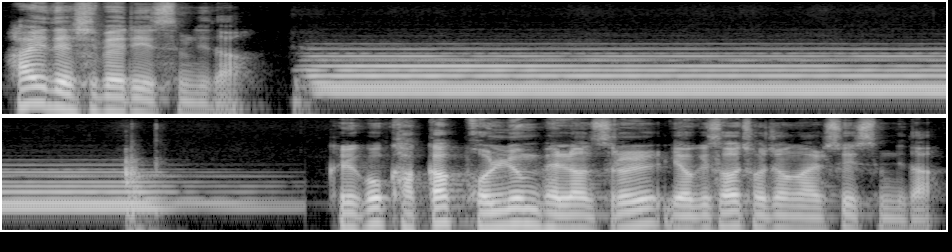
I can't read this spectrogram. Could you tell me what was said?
하이 데시벨이 있습니다. 그리고 각각 볼륨 밸런스를 여기서 조정할 수 있습니다.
